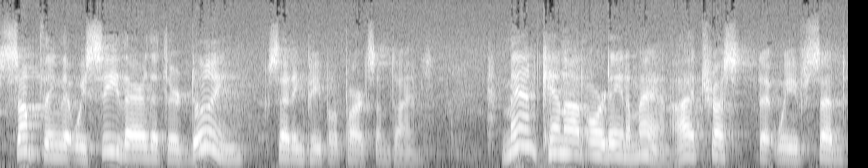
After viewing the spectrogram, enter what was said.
something that we see there that they're doing, setting people apart sometimes. Man cannot ordain a man. I trust that we've said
